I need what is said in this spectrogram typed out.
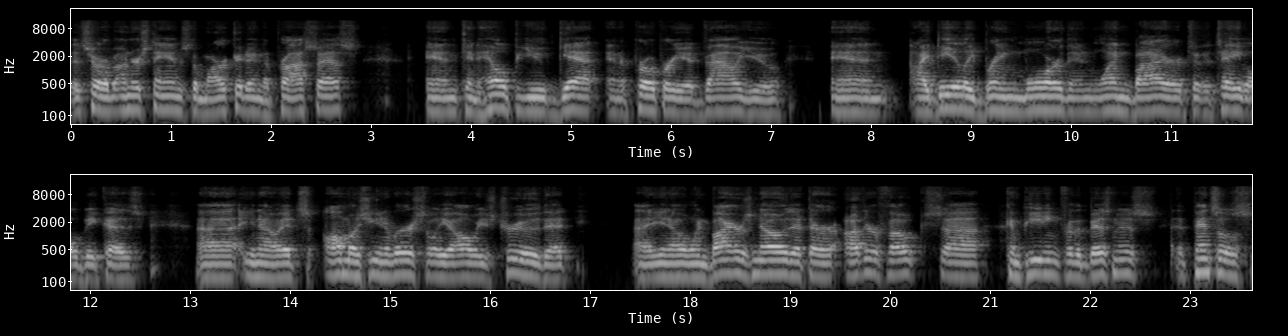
that sort of understands the market and the process and can help you get an appropriate value and ideally bring more than one buyer to the table because uh, you know it's almost universally always true that uh, you know when buyers know that there are other folks uh, competing for the business pencils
